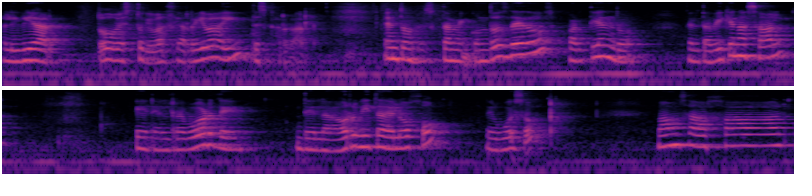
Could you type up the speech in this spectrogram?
aliviar todo esto que va hacia arriba y descargarlo. Entonces, también con dos dedos, partiendo del tabique nasal, en el reborde de la órbita del ojo, del hueso, vamos a bajar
